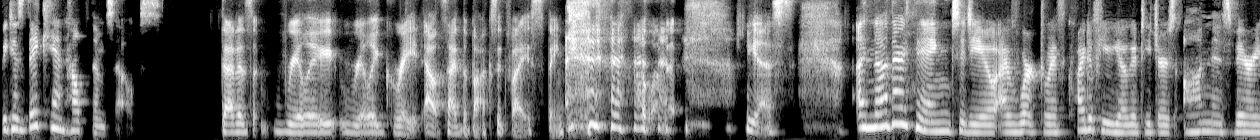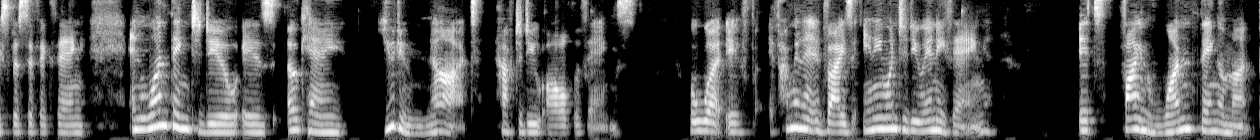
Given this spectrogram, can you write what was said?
because they can't help themselves. That is really, really great outside the box advice. Thank you. I love it. Yes. Another thing to do, I've worked with quite a few yoga teachers on this very specific thing. And one thing to do is okay, you do not have to do all the things. But what if if I'm going to advise anyone to do anything, it's find one thing a month.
